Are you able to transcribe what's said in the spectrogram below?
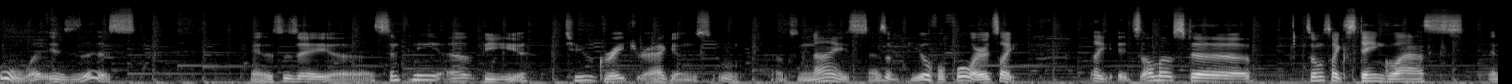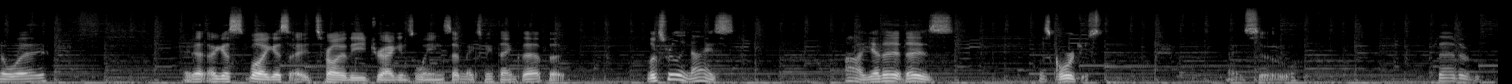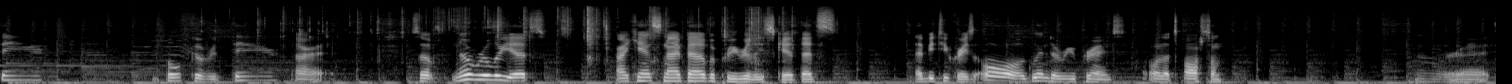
Ooh, what is this? Yeah, this is a uh, Symphony of the Two Great Dragons. Ooh, that looks nice. That's a beautiful full art. It's like, like it's almost uh, it's almost like stained glass in a way. I guess, well, I guess it's probably the dragon's wings that makes me think that, but looks really nice. Ah, yeah, that, that is, that's gorgeous. Alright, so, that over there, bulk over there, alright. So, no ruler yet. I can't snipe out of a pre-release kit, that's, that'd be too crazy. Oh, Glinda reprint. Oh, that's awesome. Alright.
